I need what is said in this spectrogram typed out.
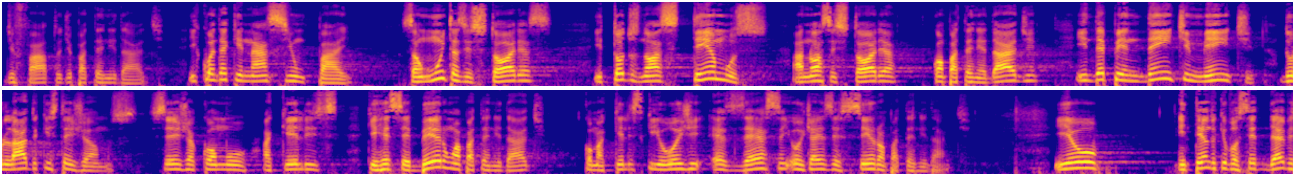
de fato, de paternidade. E quando é que nasce um pai? São muitas histórias e todos nós temos a nossa história com a paternidade independentemente do lado que estejamos, seja como aqueles que receberam a paternidade, como aqueles que hoje exercem ou já exerceram a paternidade. E eu entendo que você deve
